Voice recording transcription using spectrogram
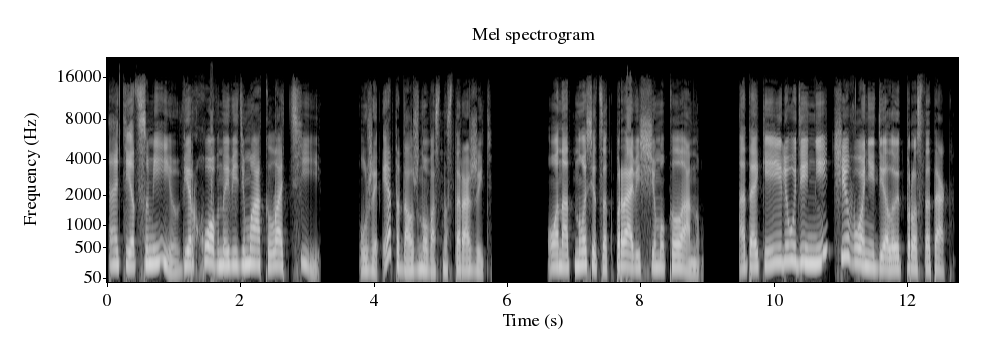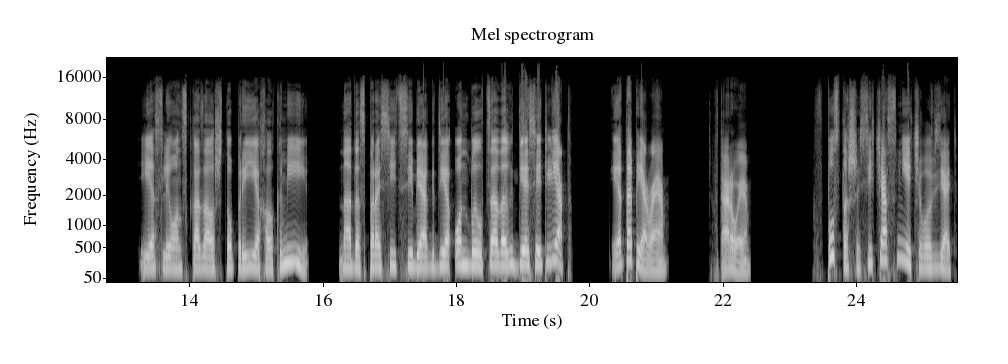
«Отец Мии — верховный ведьмак Лати. Уже это должно вас насторожить. Он относится к правящему клану. А такие люди ничего не делают просто так. Если он сказал, что приехал к Мии, надо спросить себя, где он был целых 10 лет. Это первое. Второе. В пустоши сейчас нечего взять,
